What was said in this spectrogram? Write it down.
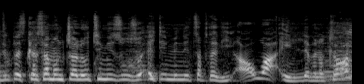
athi mpe sikhathi sami ngitshela ukuthi imizuzu 18 minutes after the hour 11 o'clock.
